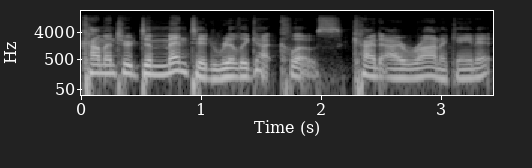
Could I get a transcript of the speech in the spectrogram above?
commenter Demented really got close. Kind of ironic, ain't it?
